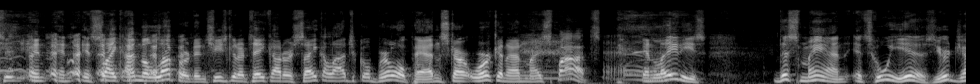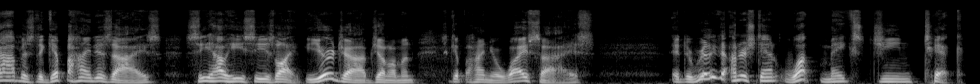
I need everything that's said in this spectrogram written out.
She- and, and it's like I'm the leopard, and she's going to take out her psychological Brillo pad and start working on my spots. And ladies, this man, it's who he is. Your job is to get behind his eyes, see how he sees life. Your job, gentlemen, is to get behind your wife's eyes and to really to understand what makes Jean tick.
